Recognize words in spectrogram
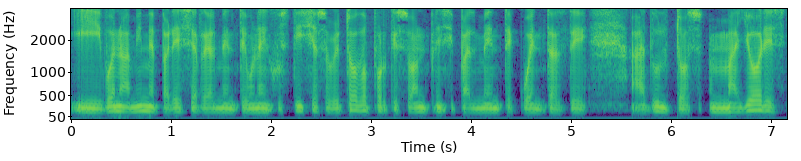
Y bueno, a mí me parece realmente una injusticia, sobre todo porque son principalmente cuentas de adultos mayores.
